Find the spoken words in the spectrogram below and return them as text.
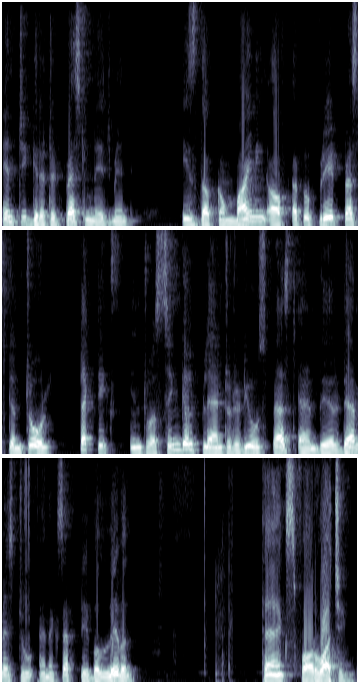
Integrated pest management is the combining of appropriate pest control tactics into a single plan to reduce pests and their damage to an acceptable level. Thanks for watching.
